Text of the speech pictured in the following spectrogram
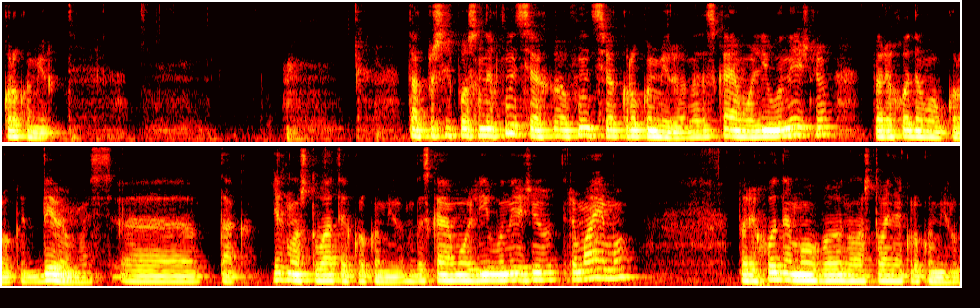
крокомір. Так, прийшли по основних функціях. Е, Функція крокоміру. Натискаємо ліву нижню, переходимо в кроки. Дивимось. Е, так, як налаштувати крокомір? Натискаємо ліву нижню, тримаємо, переходимо в налаштування крокоміру.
